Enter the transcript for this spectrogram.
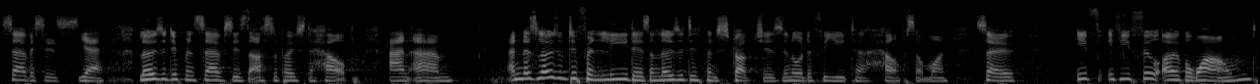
services, yeah. Loads of different services that are supposed to help. And, um, and there's loads of different leaders and loads of different structures in order for you to help someone. So if, if you feel overwhelmed,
